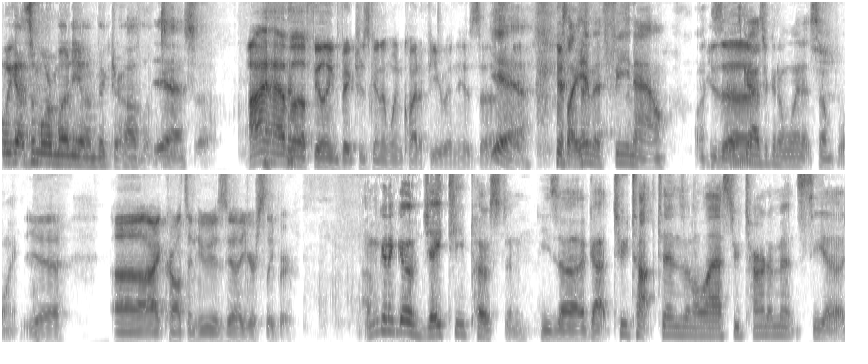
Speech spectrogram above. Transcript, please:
we got some more money on Viktor Hovland. too, Yeah. so I have a feeling Viktor's going to win quite a few in his. Uh, Yeah. It's like him and Fee now. He's, Those uh, guys are gonna win at some point. Yeah. Uh, all right, Carlton, who is uh, your sleeper? I'm gonna go JT Poston. He's uh, got two top tens in the last two tournaments. He uh,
